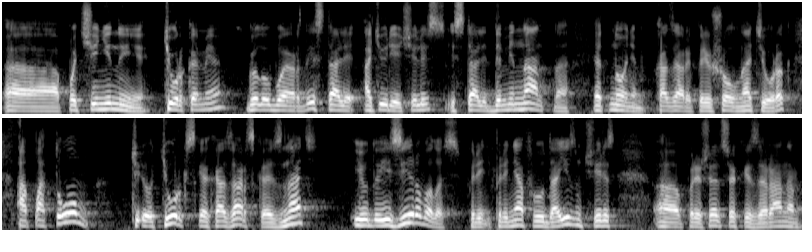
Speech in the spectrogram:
э, подчинены тюрками Голубой Орды, стали отюречились и стали доминантно этноним хазары перешел на тюрок. А потом тюркская хазарская знать иудаизировалась, приняв иудаизм через э, пришедших из Ирана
